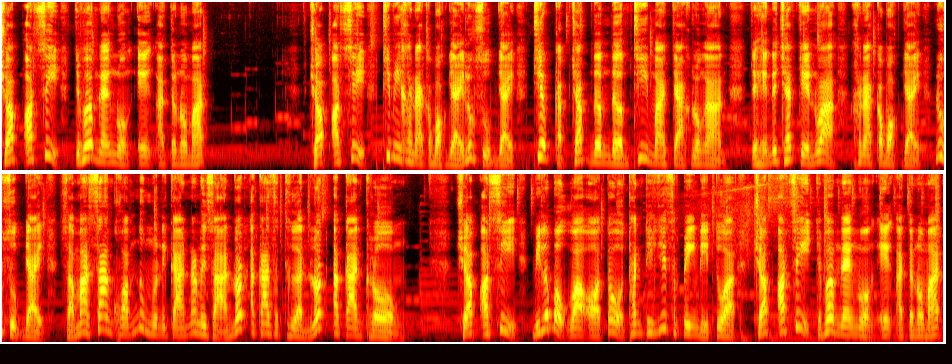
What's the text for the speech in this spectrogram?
ช็อปออ s ซี่จะเพิ่มแรงหน่วงเองอัตโนมัติช็อปออ s ซี่ที่มีขนาดกระบอกใหญ่ลูกสูบใหญ่ เทียบกับช็อปเดิมๆที่มาจากโรงงาน จะเห็นได้ชัดเจนว่าขนาดกระบอกใหญ่ ลูกสูบใหญ่ สามารถสร้างความนุ่มนวลในการนั่งโดยสารลดอาการสะเทือนลดอาการโครงช็อปออ s ซี่มีระบบวาล์วออโต้ทันทีที่สปริงดีดตัวช็อปออ s ซี่จะเพิ่มแรงหน่วงเองอัตโนมัติ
